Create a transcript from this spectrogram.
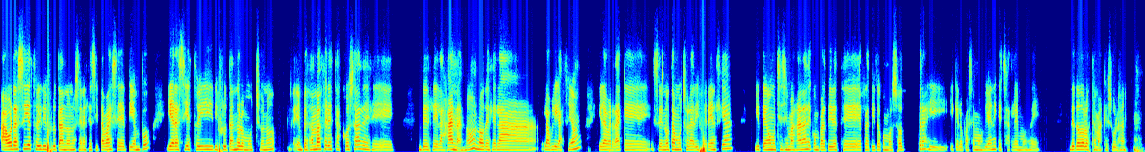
ahora sí estoy disfrutando, no sé, necesitaba ese tiempo y ahora sí estoy disfrutándolo mucho, ¿no? Empezando a hacer estas cosas desde desde las ganas, ¿no? No desde la, obligación. Y la verdad que se nota mucho la diferencia y tengo muchísimas ganas de compartir este ratito con vosotras y, que lo pasemos bien y que charlemos de, todos los temas que surjan.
